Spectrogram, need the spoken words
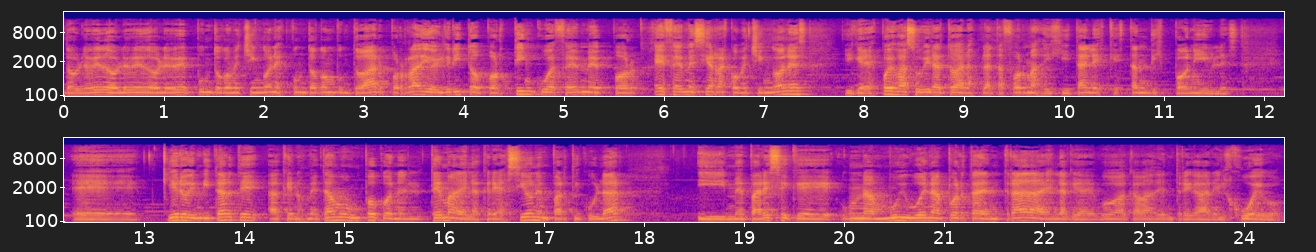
www.comechingones.com.ar, por Radio El Grito, por Tinku FM, por FM Sierras Comechingones y que después va a subir a todas las plataformas digitales que están disponibles. Eh, quiero invitarte a que nos metamos un poco en el tema de la creación en particular y me parece que una muy buena puerta de entrada es la que vos acabas de entregar, el juego.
